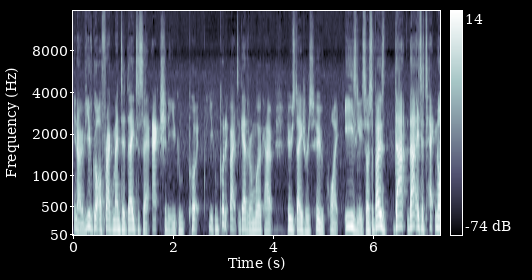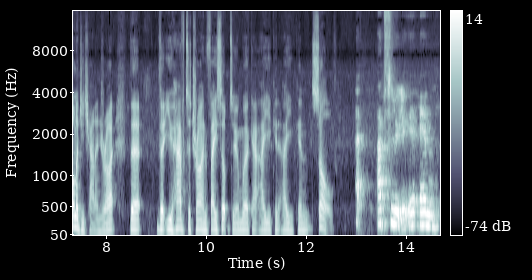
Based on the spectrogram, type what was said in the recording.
you know, if you've got a fragmented data set, actually you can put you can put it back together and work out whose data is who quite easily. So I suppose that that is a technology challenge, right? That that you have to try and face up to and work out how you can how you can solve. Absolutely, and um,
